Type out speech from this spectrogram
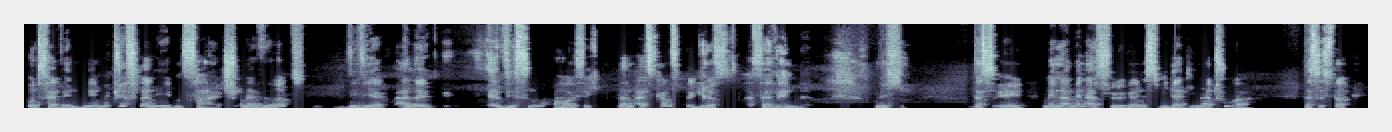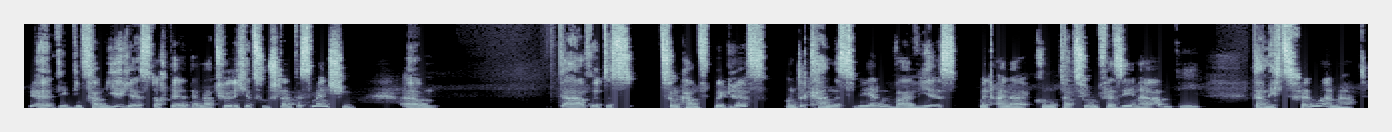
Und verwenden den Begriff dann eben falsch. Und er wird, wie wir alle wissen, häufig dann als Kampfbegriff verwendet. Nicht? Das äh, Männer Männer vögeln ist wieder die Natur. Das ist doch, äh, die, die Familie ist doch der, der natürliche Zustand des Menschen. Ähm, da wird es zum Kampfbegriff und kann es werden, weil wir es mit einer Konnotation versehen haben, die da nichts verloren hat.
